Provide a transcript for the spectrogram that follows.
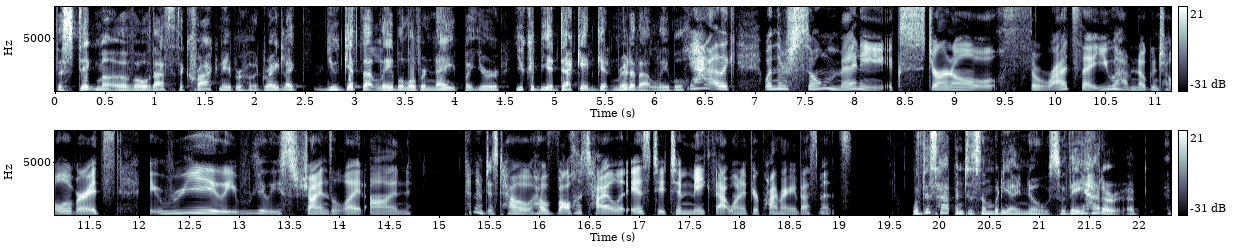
the stigma of, oh, that's the crack neighborhood, right? Like you get that label overnight, but you're, you could be a decade getting rid of that label. Yeah. Like when there's so many external threats that you have no control over, it's, it really, really shines a light on kind of just how how volatile it is to to make that one of your primary investments. Well, this happened to somebody I know. So they had a, a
